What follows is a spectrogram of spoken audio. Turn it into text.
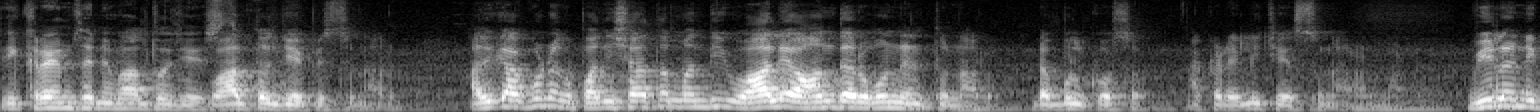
ఈ క్రైమ్స్ అన్ని వాళ్ళతో చేసి వాళ్ళతో చేపిస్తున్నారు. అది కాకుండా ఒక పది శాతం మంది వాళ్ళే ఆన్ దర్ ఓన్ వెళ్తున్నారు డబ్బుల కోసం అక్కడ వెళ్ళి చేస్తున్నారు అనమాట వీళ్ళని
